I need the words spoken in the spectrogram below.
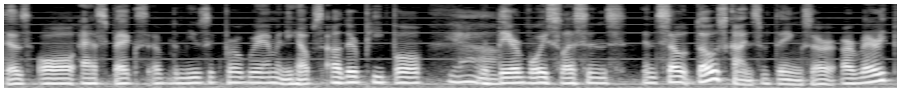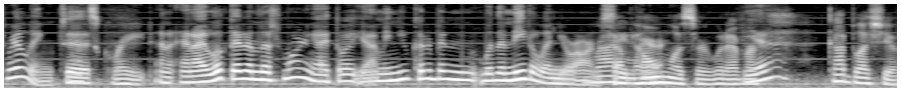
does all aspects of the music program and he helps other people yeah. with their voice lessons and so those kinds of things are, are very thrilling to That's great. and, and I looked at him this morning. I thought, yeah, I mean, you could have been with a needle in your arm Right, somewhere. homeless or whatever. Yeah, God bless you.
